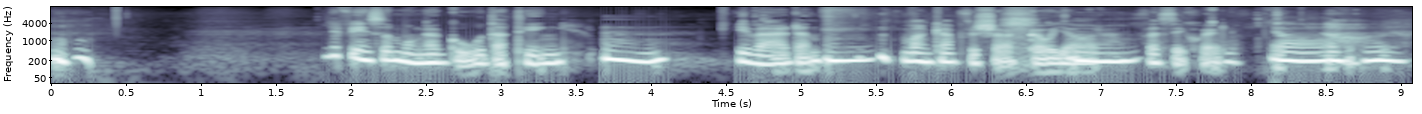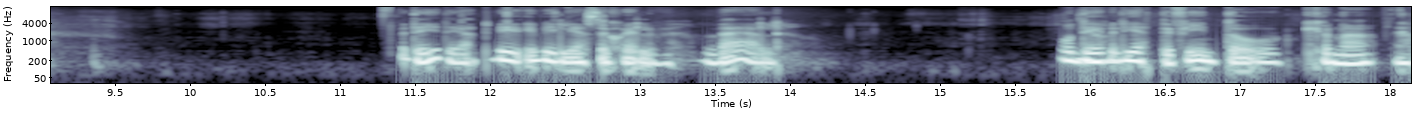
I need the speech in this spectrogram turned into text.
Mm. Mm. Det finns så många goda ting Mm. i världen man kan försöka att göra för sig själv. Ja, oj. För det är det, att vi- vilja sig själv väl. Och det är Ja. väl jättefint att kunna ja.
